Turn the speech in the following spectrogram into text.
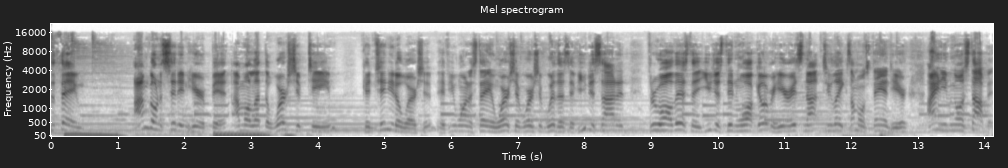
The thing. I'm going to sit in here a bit. I'm going to let the worship team continue to worship. If you want to stay and worship, worship with us. If you decided through all this that you just didn't walk over here, it's not too late because I'm going to stand here. I ain't even going to stop it.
